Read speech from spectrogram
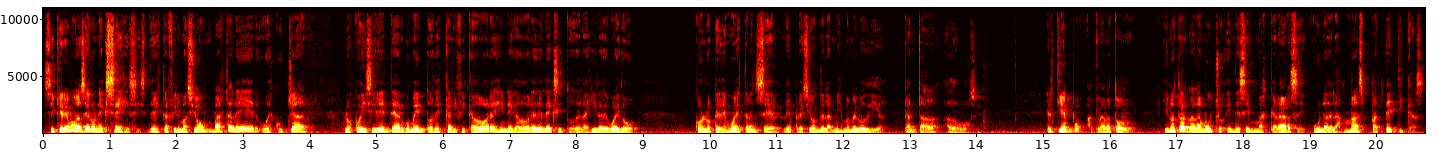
Si queremos hacer un exégesis de esta afirmación, basta leer o escuchar los coincidentes argumentos descalificadores y negadores del éxito de la gira de Guaidó, con lo que demuestran ser la expresión de la misma melodía cantada a dos voces. El tiempo aclara todo y no tardará mucho en desenmascararse una de las más patéticas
